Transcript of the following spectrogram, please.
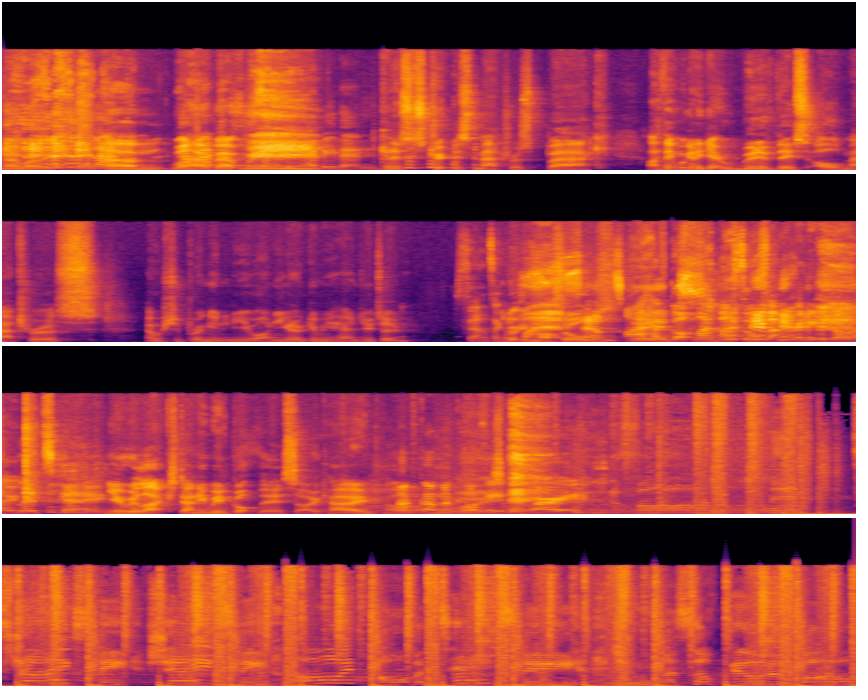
No worries. Um, well, how about mattress is pretty we heavy then. kind of strip this mattress back? I think we're going to get rid of this old mattress, and we should bring in a new one. You going to give me a hand, you two? Sounds like You a got your muscles? Sounds I have got my muscles. I'm ready to go. Let's go. You relax, Danny. We've got this, okay? All I've right, got oh, my no coffee, don't worry. beautiful. Strikes me, shakes me, oh it overtakes me. You are so beautiful,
